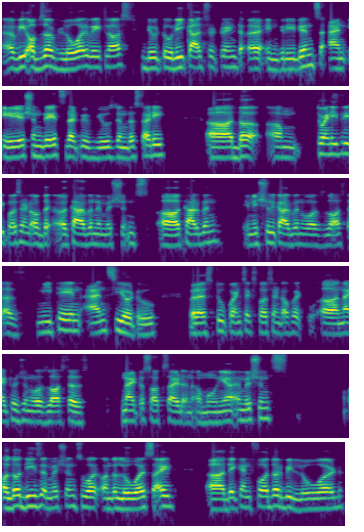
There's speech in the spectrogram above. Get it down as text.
uh, we observed lower weight loss due to recalcitrant uh, ingredients and aeration rates that we've used in the study. the 23% um, of the carbon emissions, carbon initial carbon was lost as methane and CO2, whereas 2.6% of it, uh, nitrogen was lost as nitrous oxide and ammonia emissions. Although these emissions were on the lower side, uh, they can further be lowered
